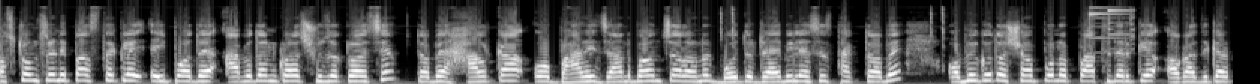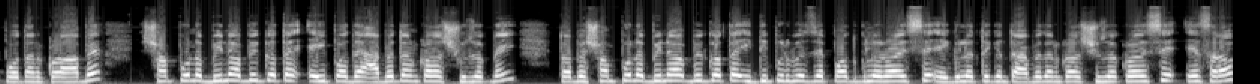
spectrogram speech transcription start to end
অষ্টম শ্রেণি পাস থাকলে এই পদে আবেদন করার সুযোগ রয়েছে। তবে হালকা ও ভারী যানবাহন চালানোর বৈধ ড্রাইভিং লাইসেন্স থাকতে হবে। অভিজ্ঞতা সম্পন্ন প্রার্থীদেরকে অগ্রাধিকার প্রদান করা হবে। সম্পূর্ণ বিনা অভিজ্ঞতা এই পদে আবেদন করার সুযোগ নেই। তবে সম্পূর্ণ বিনা অভিজ্ঞতা ইতিপূর্বে যে পদগুলো রয়েছে, এগুলোতে কিন্তু আবেদন করার সুযোগ রয়েছে। এছাড়াও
